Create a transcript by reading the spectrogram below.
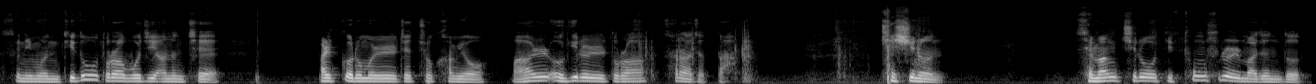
스님은 뒤도 돌아보지 않은 채 발걸음을 재촉하며 마을 어귀를 돌아 사라졌다. 최 씨는 새망치로 뒤통수를 맞은 듯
